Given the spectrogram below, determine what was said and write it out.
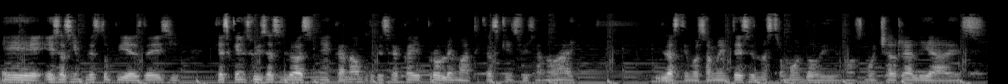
eh, esa simple estupidez de decir que es que en Suiza sí lo hacen y acá no, porque es que acá hay problemáticas que en Suiza no hay. Y lastimosamente ese es nuestro mundo, vivimos muchas realidades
